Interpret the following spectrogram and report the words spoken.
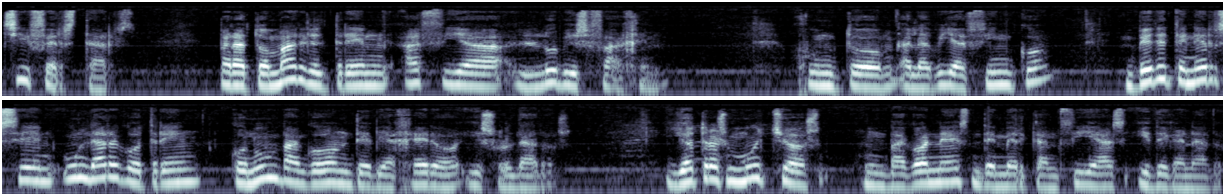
Schifferstars para tomar el tren hacia Lubisfagen. Junto a la vía 5 ve detenerse un largo tren con un vagón de viajeros y soldados y otros muchos vagones de mercancías y de ganado.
